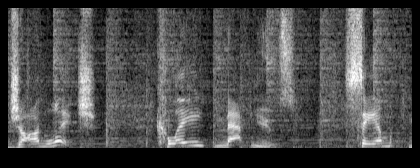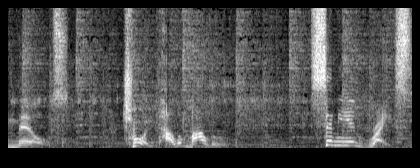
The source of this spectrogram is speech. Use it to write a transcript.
John Lynch, Clay Matthews, Sam Mills, Troy Polamalu, Simeon Rice,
